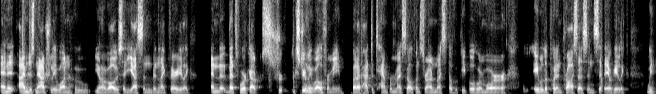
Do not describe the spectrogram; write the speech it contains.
and it, I'm just naturally one who you know I've always said yes and been like very like, and th- that's worked out str- extremely well for me. But I've had to tamper myself and surround myself with people who are more able to put in process and say, okay, like we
